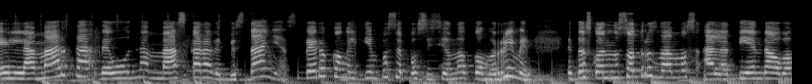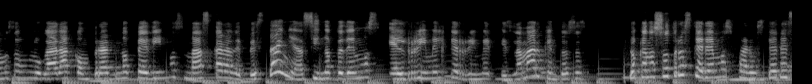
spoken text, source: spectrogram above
en la marca de una máscara de pestañas, pero con el tiempo se posicionó como Rimmel. Entonces, cuando nosotros vamos a la tienda o vamos a un lugar a comprar, no pedimos máscara de pestañas, sino pedimos el Rimmel, que Rimmel es la marca. Entonces, lo que nosotros queremos para ustedes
